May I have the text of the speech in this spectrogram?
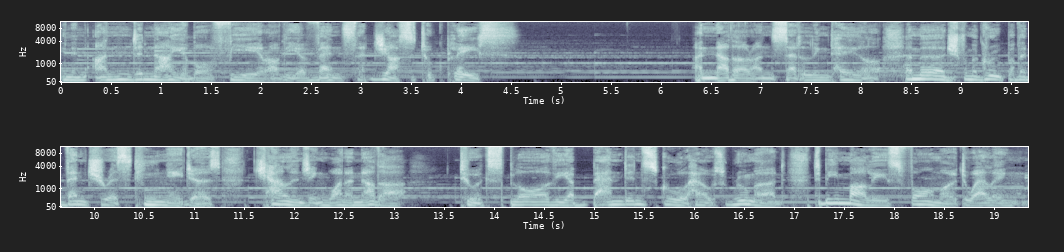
in an undeniable fear of the events that just took place. Another unsettling tale emerged from a group of adventurous teenagers challenging one another to explore the abandoned schoolhouse rumored to be Molly's former dwelling.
